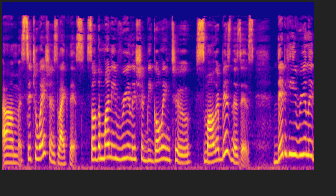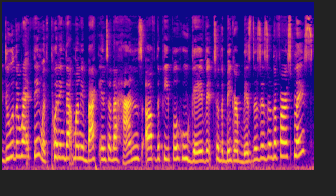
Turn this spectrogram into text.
um, situations like this. So the money really should be going to smaller businesses. Did he really do the right thing with putting that money back into the hands of the people who gave it to the bigger businesses in the first place?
